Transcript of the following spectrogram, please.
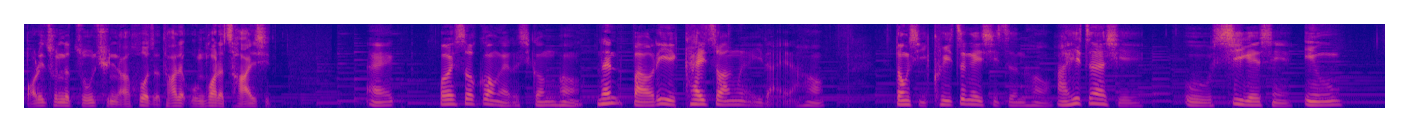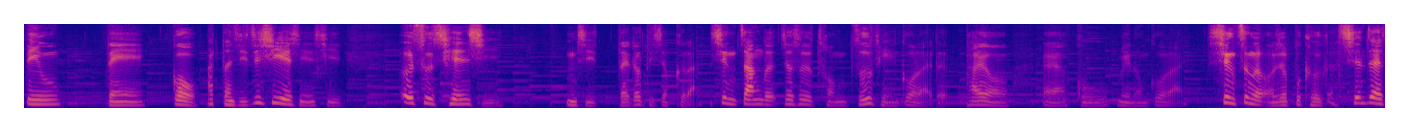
保利村的族群啊，或者它的文化的差异性。哎，我所讲的就是讲吼，咱保利开庄了以来啦吼，当时开庄的时阵吼，啊，迄阵是有四个姓杨、张、丁、郭啊，但是这四个姓是二次迁徙，不是带到地下过来。姓张的就是从织田过来的，还有。哎，古美容过来，姓郑的我就不可现在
